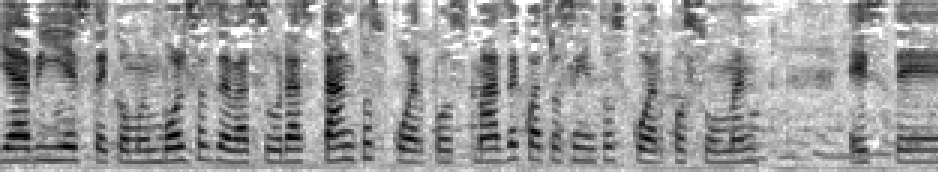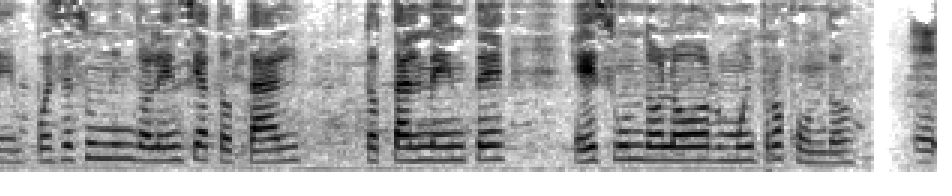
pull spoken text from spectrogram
ya vi este como en bolsas de basuras tantos cuerpos, más de 400 cuerpos suman. Este, pues es una indolencia total, totalmente, es un dolor muy profundo. Eh,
